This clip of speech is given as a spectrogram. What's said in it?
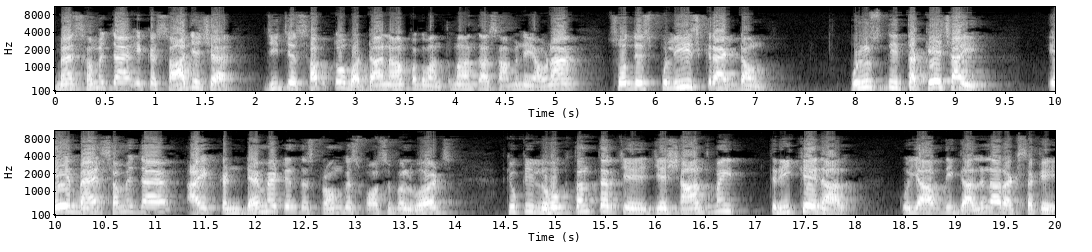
ਮੈਂ ਸਮਝਦਾ ਇੱਕ ਸਾਜ਼ਿਸ਼ ਹੈ ਜਿਹ 'ਚ ਸਭ ਤੋਂ ਵੱਡਾ ਨਾਮ ਭਗਵੰਤ ਮਾਨ ਦਾ ਸਾਹਮਣੇ ਆਉਣਾ so this police crackdown police ਦੀ ਧੱਕੇਸ਼ਾਹੀ, ਇਹ ਮੈਂ ਸਮਝਦਾ I condemn it in the strongest possible words ਕਿਉਂਕਿ ਲੋਕਤੰਤਰ 'ਚ ਜੇ ਸ਼ਾਂਤਮਈ ਤਰੀਕੇ ਨਾਲ ਕੋਈ ਆਪ ਦੀ ਗੱਲ ਨਾ ਰੱਖ ਸਕੇ,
